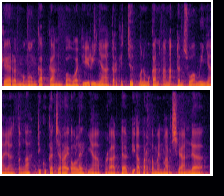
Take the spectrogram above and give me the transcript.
Karen mengungkapkan bahwa dirinya terkejut menemukan anak dan suaminya yang tengah digugat cerai olehnya berada di apartemen Marsyanda.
